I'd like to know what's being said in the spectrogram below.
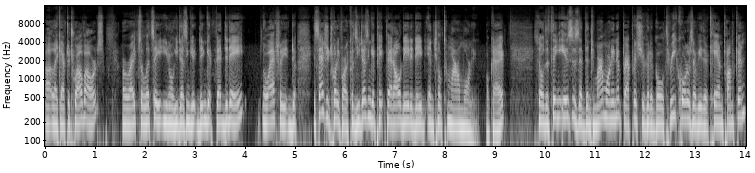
uh, like after 12 hours. All right. So let's say you know he doesn't get didn't get fed today. No, actually, it's actually 24 hours because he doesn't get paid, fed all day today until tomorrow morning. Okay. So the thing is, is that then tomorrow morning at breakfast, you're going to go three quarters of either canned pumpkin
